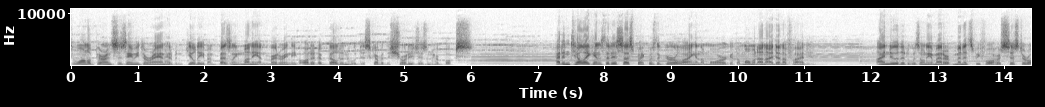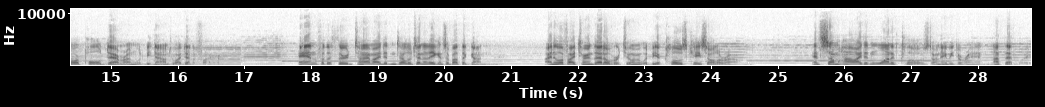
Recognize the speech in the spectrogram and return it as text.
To all appearances, Amy Duran had been guilty of embezzling money and murdering the auditor Belden who discovered the shortages in her books. I didn't tell Akins that his suspect was the girl lying in the morgue at the moment unidentified. I knew that it was only a matter of minutes before her sister or Paul Dameron would be down to identify her. And for the third time, I didn't tell Lieutenant Akins about the gun. I knew if I turned that over to him, it would be a closed case all around. And somehow I didn't want it closed on Amy Duran. Not that way.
